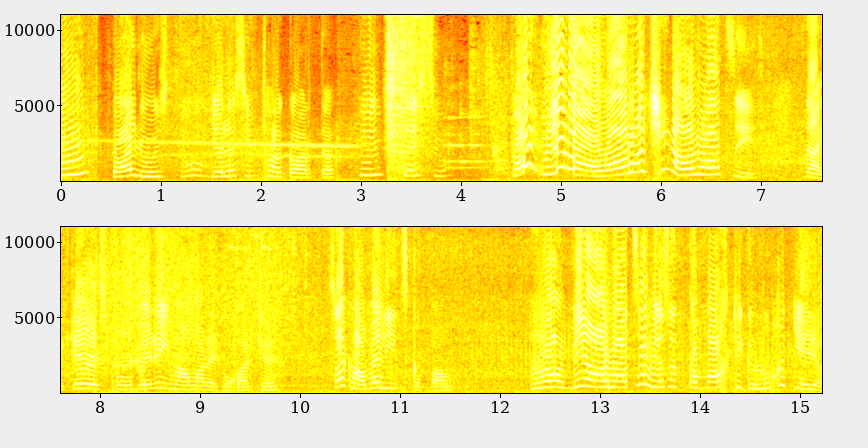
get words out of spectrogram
Հի, բայ լույս, դու ընկել ես իմ թակարտը։ Հի, տեսյուն։ Բայ վերա, առաջին արվածից։ Նա, կես բոմբերը իմ համար են ուղարկել։ Սա համել ինձ կպավ։ մի արվածով ես այդ կմախքի գլուխը կերա։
